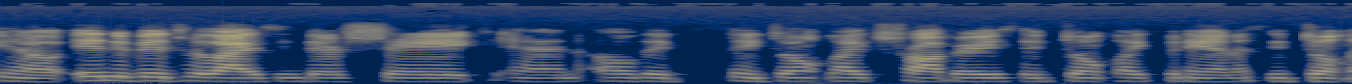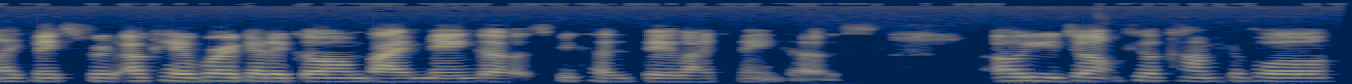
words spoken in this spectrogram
you know individualizing their shake and oh they they don't like strawberries they don't like bananas they don't like mixed fruit. Okay we're going to go and buy mangoes because they like mangoes. Oh you don't feel comfortable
